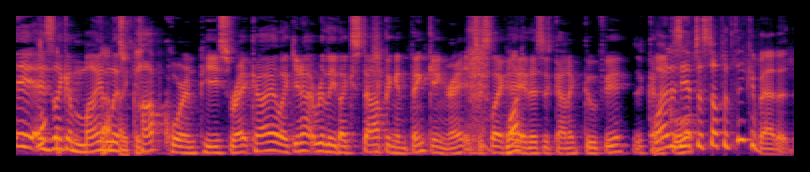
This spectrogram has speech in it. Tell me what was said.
It- it's like a mindless like it. popcorn piece, right, Kai? Like you're not really like stopping and thinking, right? It's just like, What? hey, this is kind of goofy. Why does he have to stop and think about it?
